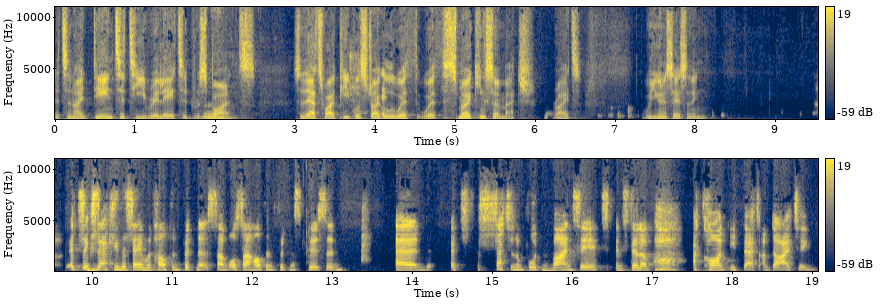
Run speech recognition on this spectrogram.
it's an identity related response. So that's why people struggle with with smoking so much, right? Were you going to say something? it's exactly the same with health and fitness. I'm also a health and fitness person, and it's such an important mindset. Instead of oh, I can't eat that, I'm dieting.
